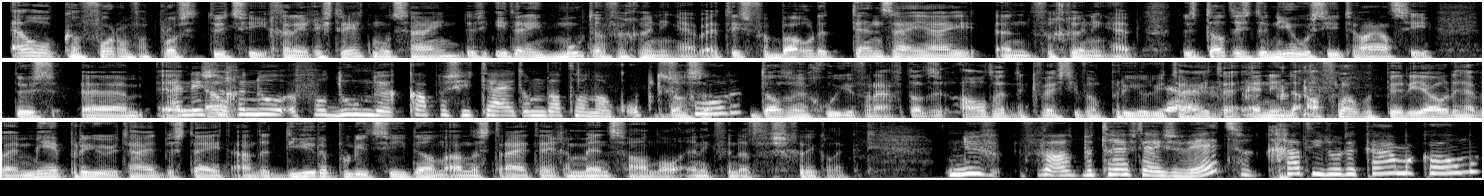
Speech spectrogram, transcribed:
elke vorm van prostitutie geregistreerd moet zijn. Dus iedereen moet een vergunning hebben. Het is verboden tenzij jij een vergunning hebt. Dus dat is de nieuwe situatie. Dus, um, en is er genoeg, voldoende capaciteit om dat dan ook op te dat sporen? Is, dat is een goede vraag. Dat is altijd een kwestie van prioriteiten. Ja. En in de afgelopen periode hebben wij meer prioriteit besteed aan de dierenpolitie... dan aan de strijd tegen mensenhandel. En ik vind dat verschrikkelijk. Nu, wat betreft deze wet, gaat die door de Kamer komen?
